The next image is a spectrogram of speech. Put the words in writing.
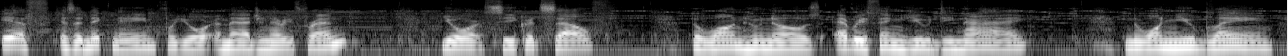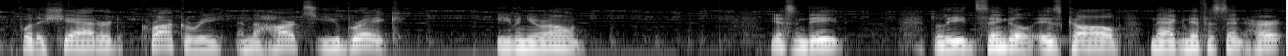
If is a nickname for your imaginary friend, your secret self, the one who knows everything you deny, and the one you blame for the shattered crockery and the hearts you break, even your own. Yes, indeed. The lead single is called Magnificent Hurt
